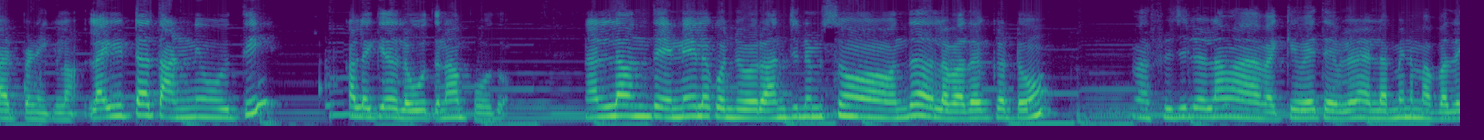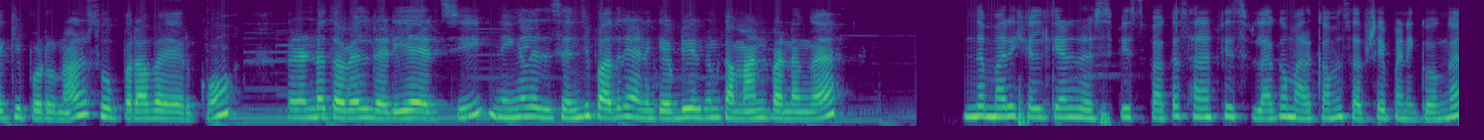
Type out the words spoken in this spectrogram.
ஆட் பண்ணிக்கலாம். லைட்டாக தண்ணி ஊற்றி கலக்கி அதில் ஊற்றினா போதும். நல்லா வந்து எண்ணெயில் கொஞ்சம் ஒரு அஞ்சு நிமிஷம் வந்து அதில் வதக்கட்டும். நம்ம ஃப்ரிட்ஜிலலாம் வைக்கவே தேவையில்லை. எல்லாமே நம்ம வதக்கி போட்டுக்கனாலும் சூப்பராகவே இருக்கும். ரெண்டு துவையல் ரெடி ஆயிடுச்சு. நீங்களும் இது செஞ்சு பார்த்துட்டு எனக்கு எப்படி இருக்குன்னு கமெண்ட் பண்ணுங்கள் இந்த மாதிரி ஹெல்த்தியான ரெசிபிஸ் பார்க்க சன்ஃபீஸ் விலாக மறக்காமல் சப்ஸ்கிரைப் பண்ணிக்கோங்க.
